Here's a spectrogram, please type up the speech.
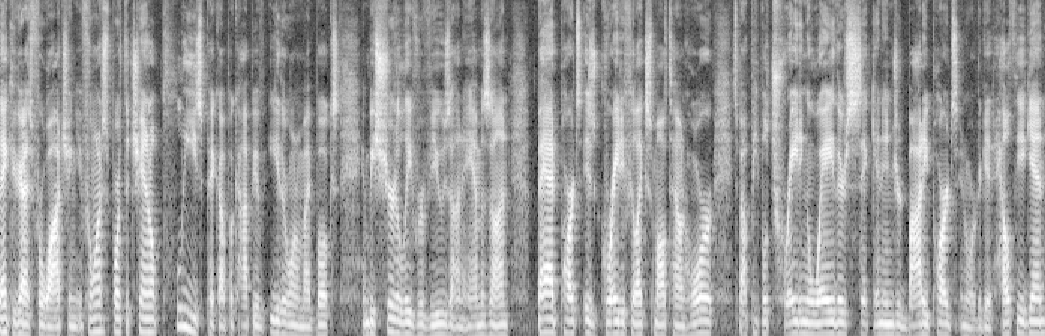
Thank you guys for watching. If you want to support the channel, please pick up a copy of either one of my books and be sure to leave reviews on Amazon. Bad Parts is great if you like small town horror. It's about people trading away their sick and injured body parts in order to get healthy again.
